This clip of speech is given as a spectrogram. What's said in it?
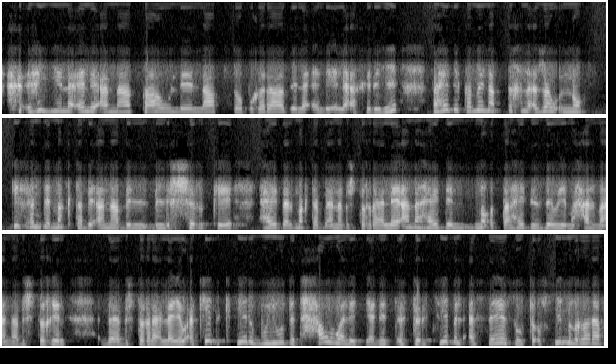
هي لإلي أنا طاولة لابتوب غراضي لإلي إلى آخره. فهيدي كمان بتخلق جو إنه كيف عندي مكتبي أنا بالشركة؟ هيدا المكتب اللي أنا بشتغل عليه أنا هيدي النقطة هيدي الزاوية محل ما أنا بشتغل بشتغل عليها. وأكيد كثير بيوت تحولت يعني ترتيب الأساس وتقسيم الغرف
